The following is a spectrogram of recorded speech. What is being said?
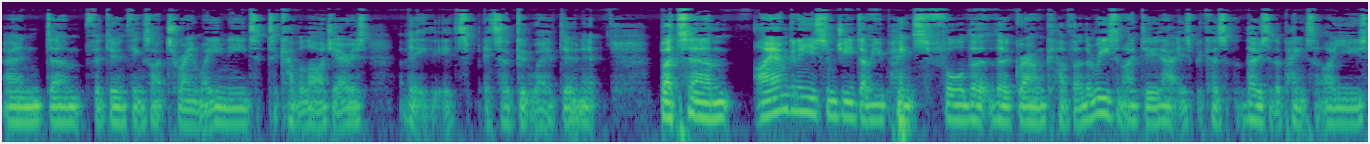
and um, for doing things like terrain where you need to cover large areas. It's it's a good way of doing it. But um, I am going to use some GW paints for the, the ground cover. The reason I do that is because those are the paints that I use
